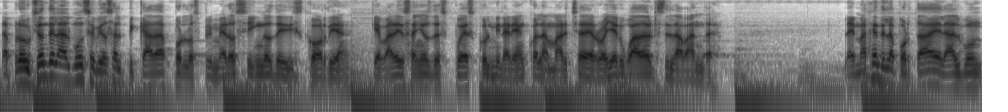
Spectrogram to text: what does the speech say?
La producción del álbum se vio salpicada por los primeros signos de discordia que varios años después culminarían con la marcha de Roger Waters de la banda. La imagen de la portada del álbum,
